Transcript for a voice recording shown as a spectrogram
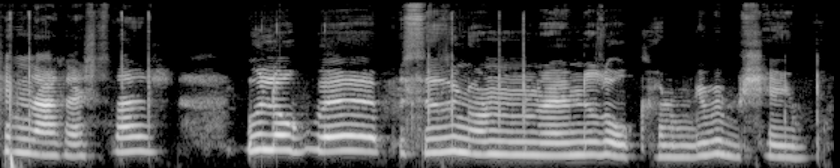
Şimdi arkadaşlar vlog ve sizin yorumlarınızı okuyorum gibi bir şey bu.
